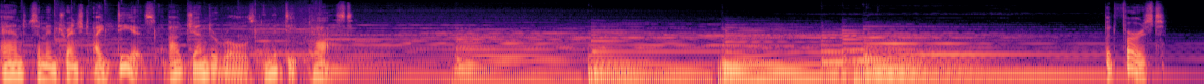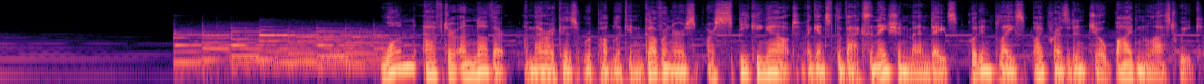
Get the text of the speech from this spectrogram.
and some entrenched ideas about gender roles in the deep past. But first, One after another, America's Republican governors are speaking out against the vaccination mandates put in place by President Joe Biden last week.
